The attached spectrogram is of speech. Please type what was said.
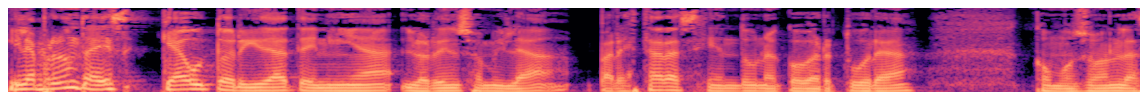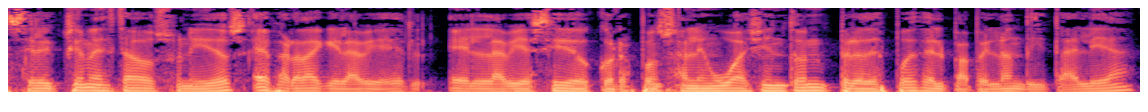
Y la pregunta es, ¿qué autoridad tenía Lorenzo Milá para estar haciendo una cobertura como son las elecciones de Estados Unidos? Es verdad que él había, él había sido corresponsal en Washington, pero después del papelón de Italia,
